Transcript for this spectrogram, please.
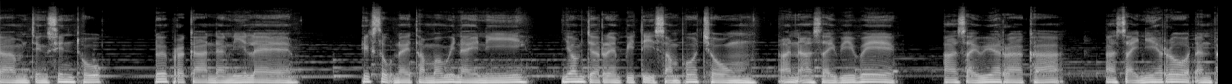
กรรมจึงสิ้นทุกข์ ด้วยประการดังนี้แล ภิกษุในธรรมวินัยนี้ ย่อมเจริญปิติสัมโพชง อันอาศัยวิเวก อาศัยวิราคะ อาศัยนิโรธอันไพ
